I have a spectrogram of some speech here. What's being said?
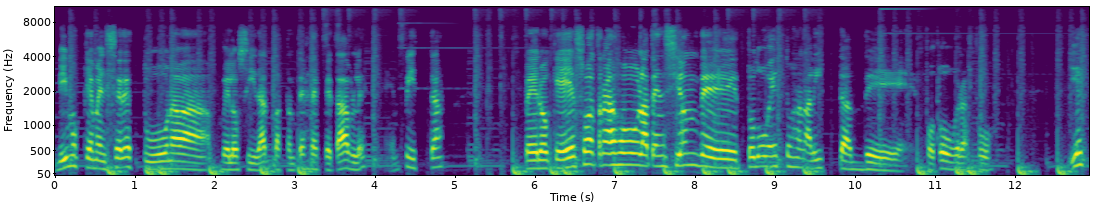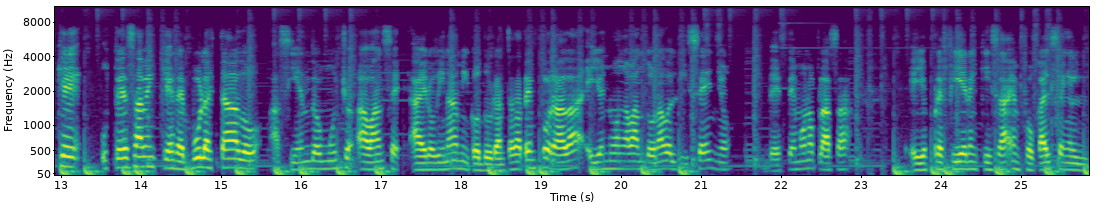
vimos que Mercedes tuvo una velocidad bastante respetable en pista, pero que eso atrajo la atención de todos estos analistas de fotógrafos. Y es que ustedes saben que Red Bull ha estado haciendo muchos avances aerodinámicos durante la temporada. Ellos no han abandonado el diseño de este monoplaza. Ellos prefieren quizás enfocarse en el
